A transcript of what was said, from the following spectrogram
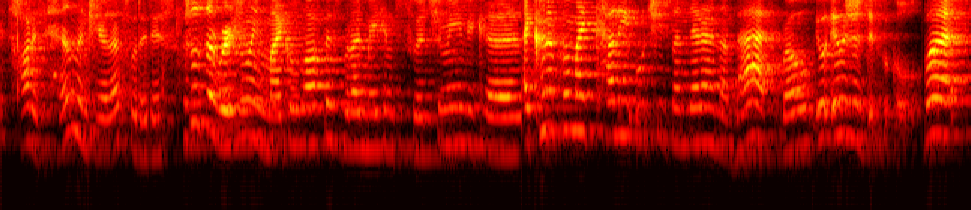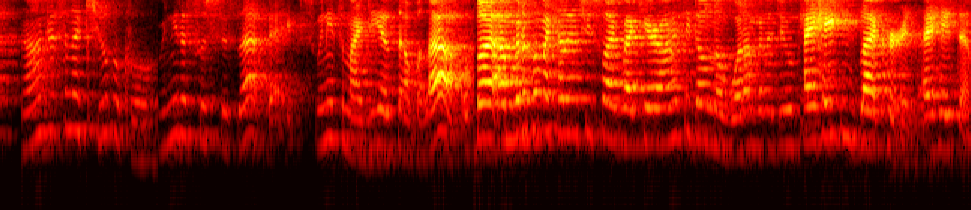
it's hot as hell in here, that's what it is. This was originally Michael's office, but I made him switch me because I couldn't put my Kali Uchis bandera in the back, bro. It, it was just difficult. But now I'm just in a cubicle. We need to switch this up, babes. We need some ideas down below. But I'm gonna put my Kali Uchis flag back here. I honestly don't know what I'm gonna do. I hate these black curtains. I hate them.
